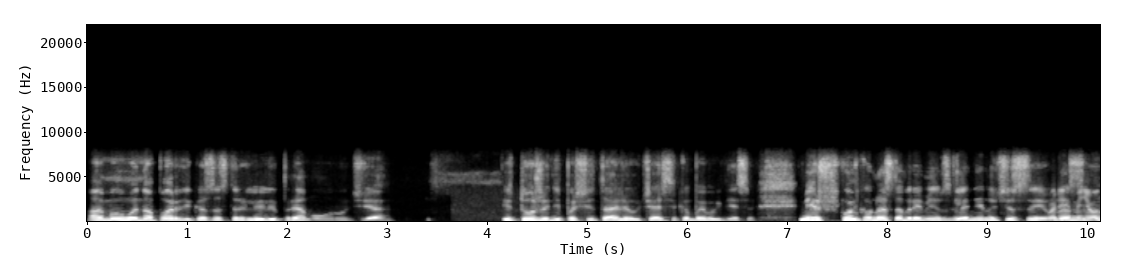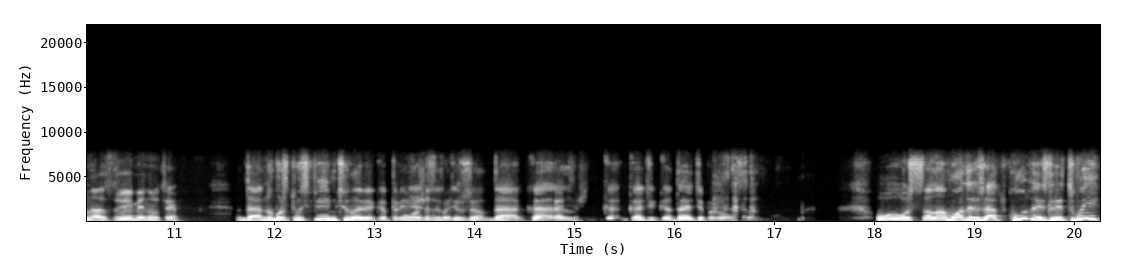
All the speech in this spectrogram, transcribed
а мы его напарника застрелили прямо у ручья и тоже не посчитали участником боевых действий. Миш, сколько у нас там времени? Взгляни на часы. Времени у нас, у нас две минуты. Да, ну, может, успеем человека принять? Может быть. Жал. Да, Конечно. Катенька, дайте, пожалуйста. О, Соломон из откуда? Из Литвы?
